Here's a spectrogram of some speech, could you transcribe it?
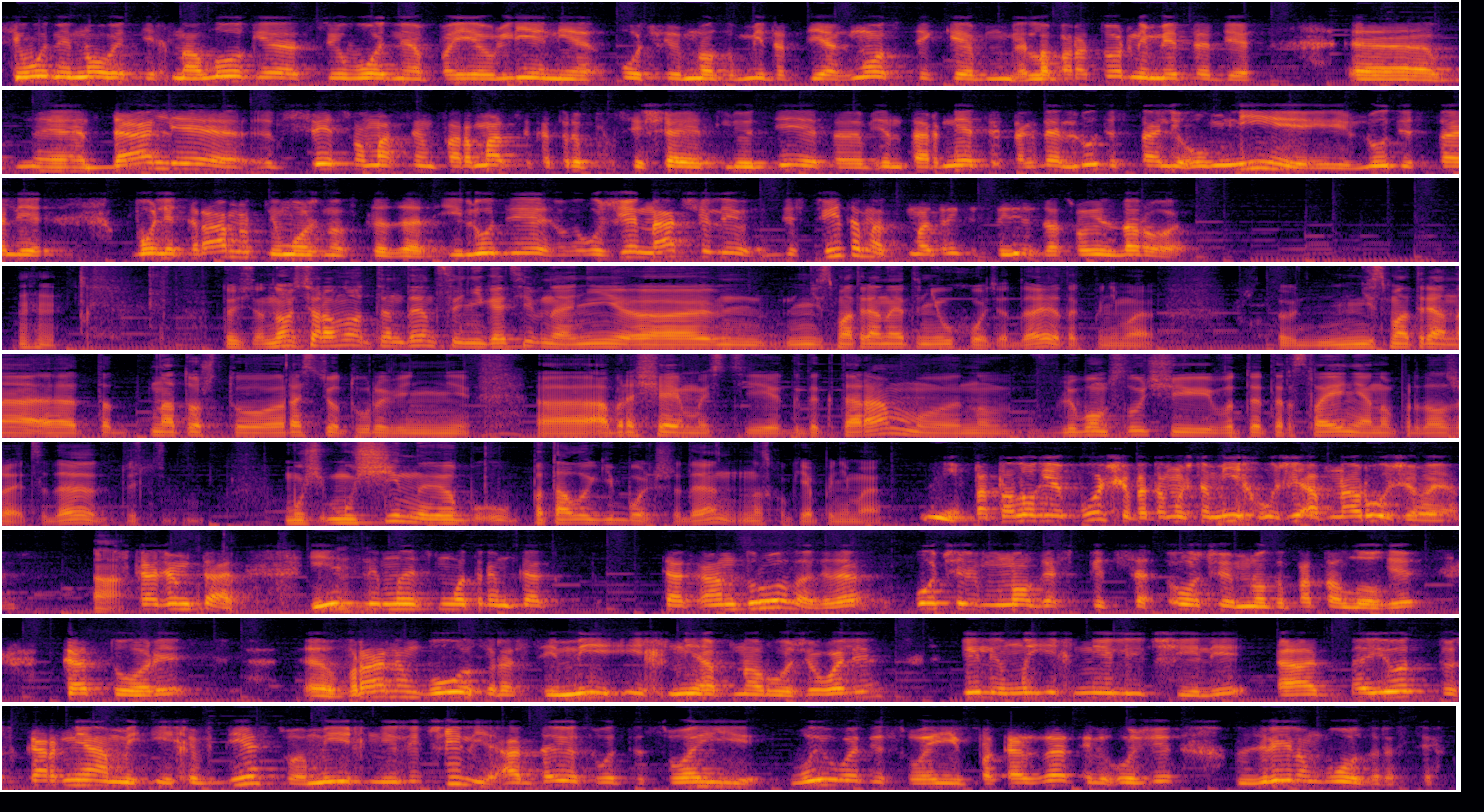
Сегодня новая технология, сегодня появление очень много методов диагностики, лабораторные методы. Э, э, далее, средства массовой информации, которые посещают людей, это интернет и так далее, люди стали умнее, люди стали более грамотными, можно сказать, и люди уже начали действительно смотреть и следить за своим здоровьем. То есть, но все равно тенденции негативные, они, э, несмотря на это, не уходят, да, я так понимаю? Несмотря на, э, на то, что растет уровень э, обращаемости к докторам, э, но в любом случае вот это расслоение, оно продолжается, да? То есть муж, мужчин патологий больше, да, насколько я понимаю? Нет, патология больше, потому что мы их уже обнаруживаем. А. Скажем так, если мы смотрим как, как андролог, да, очень много, специ... очень много патологий, которые в раннем возрасте мы их не обнаруживали, или мы их не лечили, а отдает, то есть корнями их в детство, мы их не лечили, а отдает вот свои выводы, свои показатели уже в зрелом возрасте.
